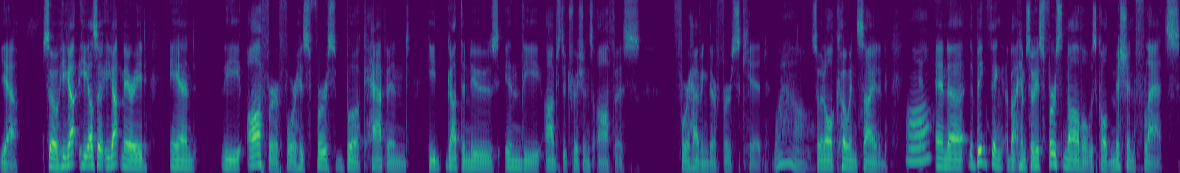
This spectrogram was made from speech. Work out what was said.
Yeah. So he got he also he got married and the offer for his first book happened. He got the news in the obstetrician's office for having their first kid. wow. So it all coincided. Aw. And uh, the big thing about him, so his first novel was called Mission Flats.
